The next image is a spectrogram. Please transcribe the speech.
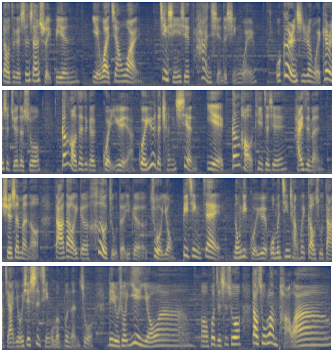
到这个深山水边、野外郊外进行一些探险的行为。我个人是认为，Karen 是觉得说。刚好在这个鬼月啊，鬼月的呈现也刚好替这些孩子们、学生们哦，达到一个贺祖的一个作用。毕竟在农历鬼月，我们经常会告诉大家，有一些事情我们不能做，例如说夜游啊，哦，或者是说到处乱跑啊，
